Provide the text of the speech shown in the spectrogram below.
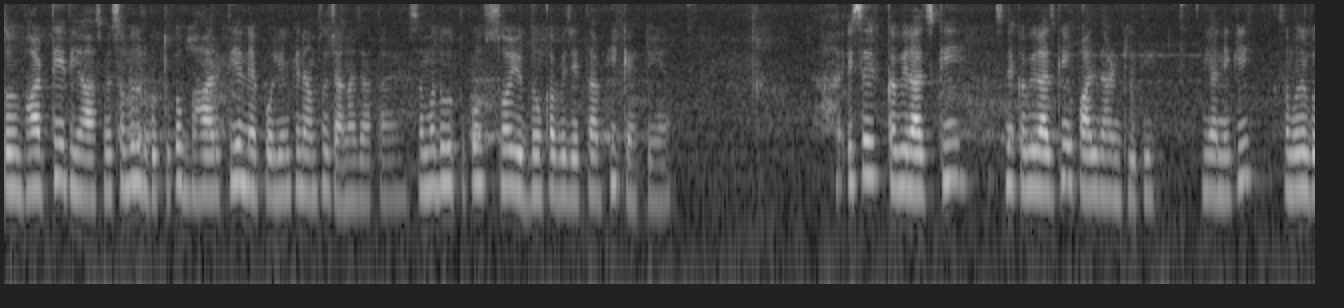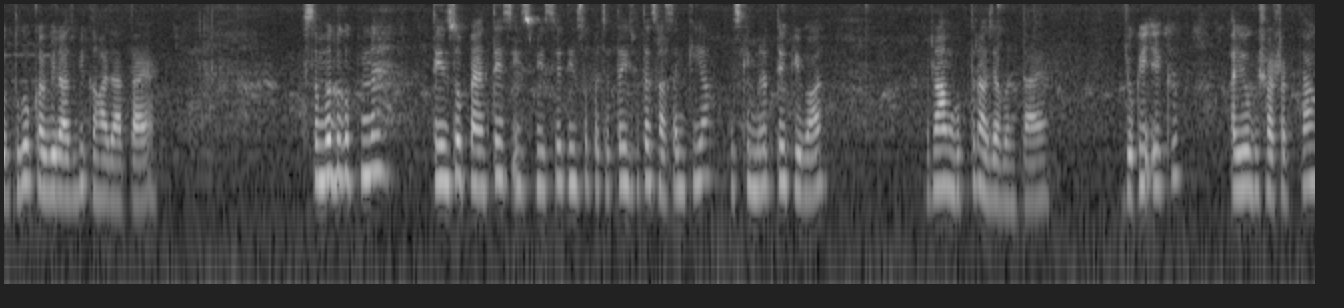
तो भारतीय इतिहास में समुद्रगुप्त को भारतीय नेपोलियन के नाम से जाना जाता है। समुद्रगुप्त को सौ युद्धों का विजेता भी कहते हैं। इसे कविराज की, इसने कविराज की उपाधि धारण की थी, यानी कि समुद्रगुप्त को कविराज भी कहा जाता है। समुद्रगुप्त ने 335 ईस्वी से 375 ईस्वी तक शासन किया। इसकी मृत्यु के बाद रामगुप्त राजा बनता है, जो कि एक अयोग्य शासक था,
